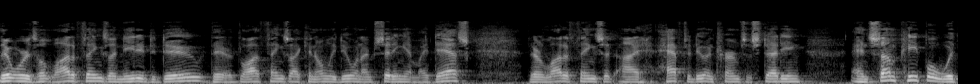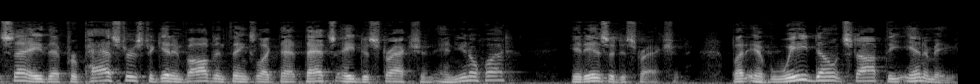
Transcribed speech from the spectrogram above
There was a lot of things I needed to do. There are a lot of things I can only do when I'm sitting at my desk. There are a lot of things that I have to do in terms of studying. And some people would say that for pastors to get involved in things like that, that's a distraction. And you know what? It is a distraction. But if we don't stop the enemy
